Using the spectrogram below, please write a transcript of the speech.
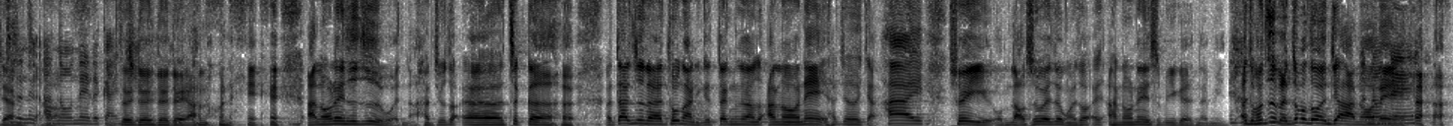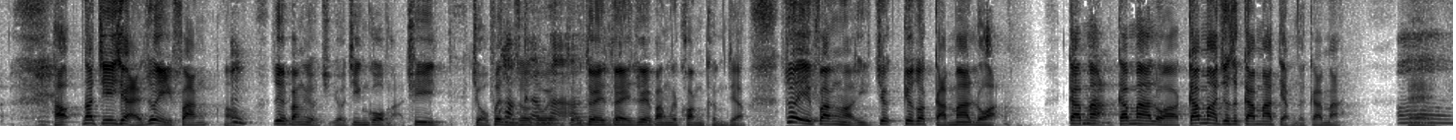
这样子。就是那个阿诺内的感觉。对对对对，阿诺内，阿诺内是日文啊，就说呃这个，但是呢，通常你跟跟他说阿诺内，他就会讲嗨，所以我们老师会认为说，哎，阿诺内是不是一个人的名字？啊，怎么日本这么多人叫安诺内？好，那接下来瑞芳，哦，瑞芳有有经过嘛？去九份的时候都会，对对对，瑞芳的矿坑这样。瑞芳哈，就叫做柑仔热，柑仔柑仔热，柑仔就是柑仔店的柑仔。哦，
